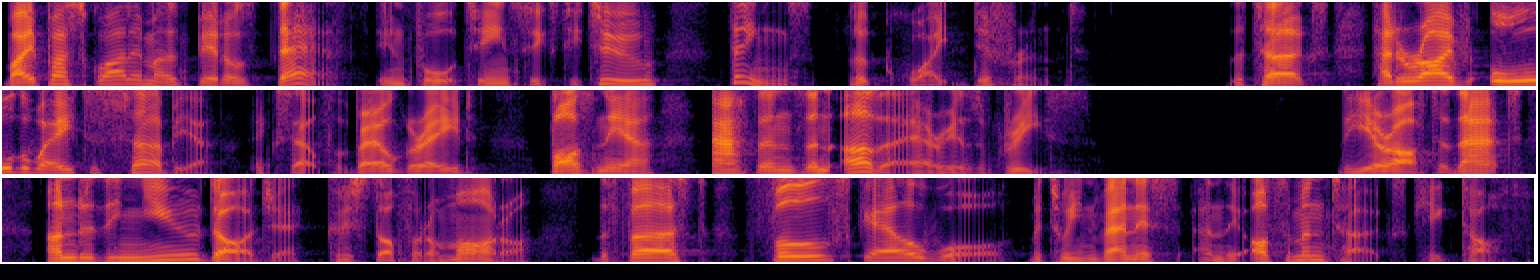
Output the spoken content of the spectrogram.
By Pasquale Malipiero's death in 1462, things looked quite different. The Turks had arrived all the way to Serbia, except for Belgrade, Bosnia, Athens, and other areas of Greece. The year after that, under the new Doge, Cristoforo Moro, the first full scale war between Venice and the Ottoman Turks kicked off.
